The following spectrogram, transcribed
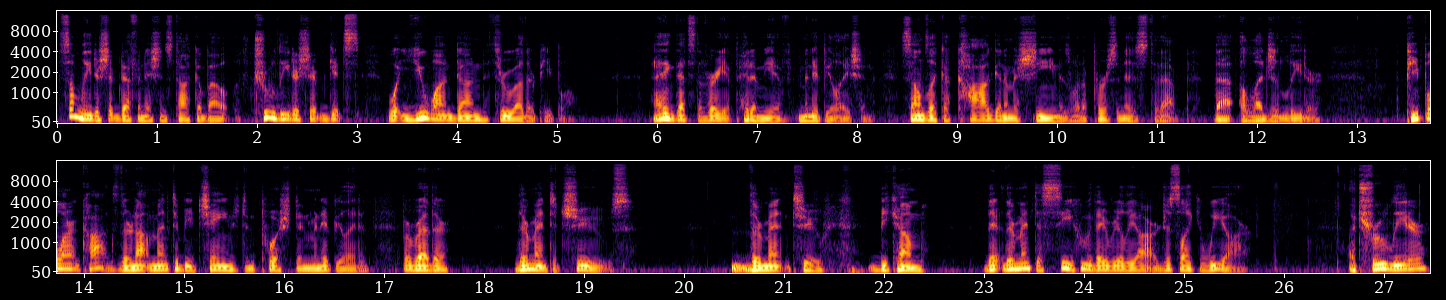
some leadership definitions talk about true leadership gets what you want done through other people. I think that's the very epitome of manipulation. Sounds like a cog in a machine is what a person is to that that alleged leader. People aren't cogs. They're not meant to be changed and pushed and manipulated, but rather they're meant to choose. They're meant to become, they're meant to see who they really are, just like we are. A true leader,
